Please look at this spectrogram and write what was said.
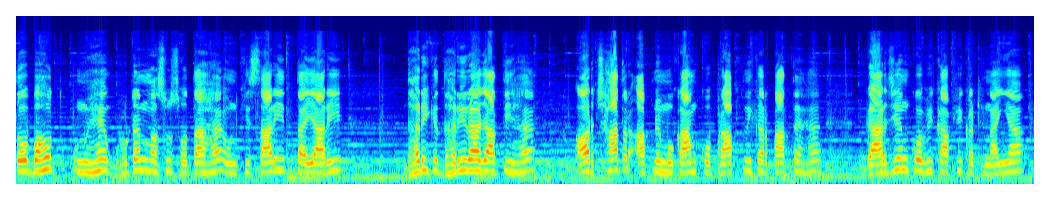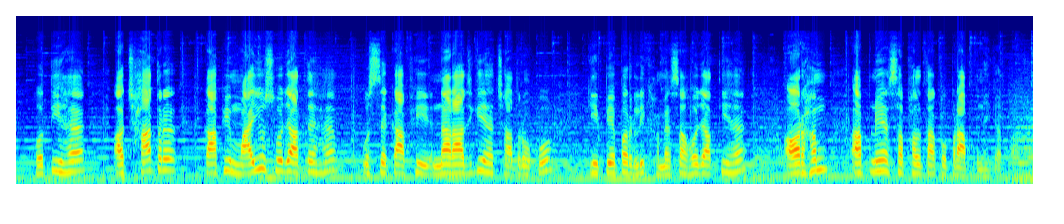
तो बहुत उन्हें घुटन महसूस होता है, उनकी सारी तैयारी धरी की धरी रह जाती है और छात्र अपने मुकाम को प्राप्त नहीं कर पाते हैं। गार्जियन को भी काफ़ी कठिनाइयाँ होती है और छात्र काफ़ी मायूस हो जाते हैं, उससे काफ़ी नाराज़गी है छात्रों को कि पेपर लीक हमेशा हो जाती है और हम अपने सफलता को प्राप्त नहीं कर पाते।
